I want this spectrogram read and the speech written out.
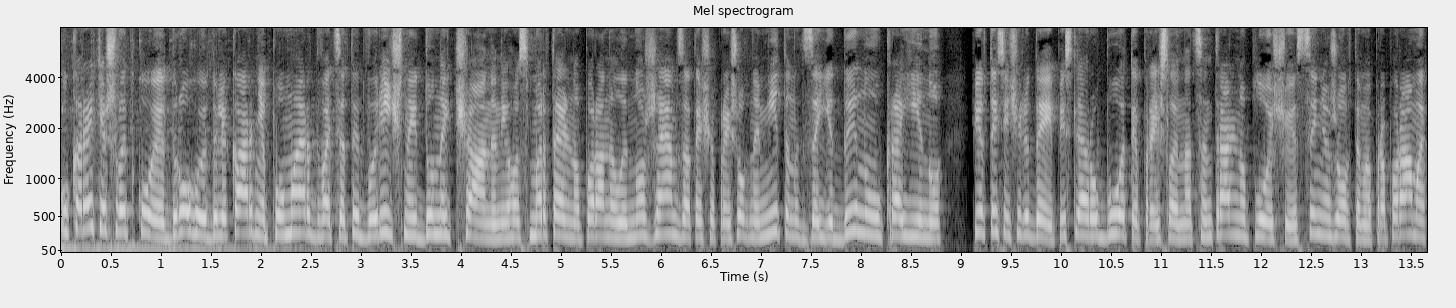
У кареті швидкої дорогою до лікарні помер 22-річний донеччанин. Його смертельно поранили ножем за те, що прийшов на мітинг за єдину Україну. Півтисячі людей після роботи прийшли на центральну площу із синьо-жовтими прапорами,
